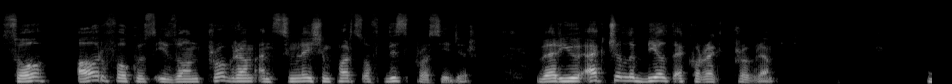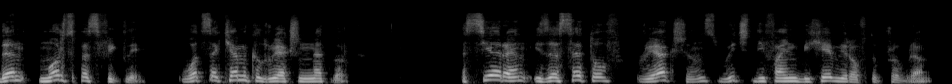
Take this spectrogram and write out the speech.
So our focus is on program and simulation parts of this procedure, where you actually build a correct program. Then more specifically, what's a chemical reaction network? A CRN is a set of reactions which define behavior of the program.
